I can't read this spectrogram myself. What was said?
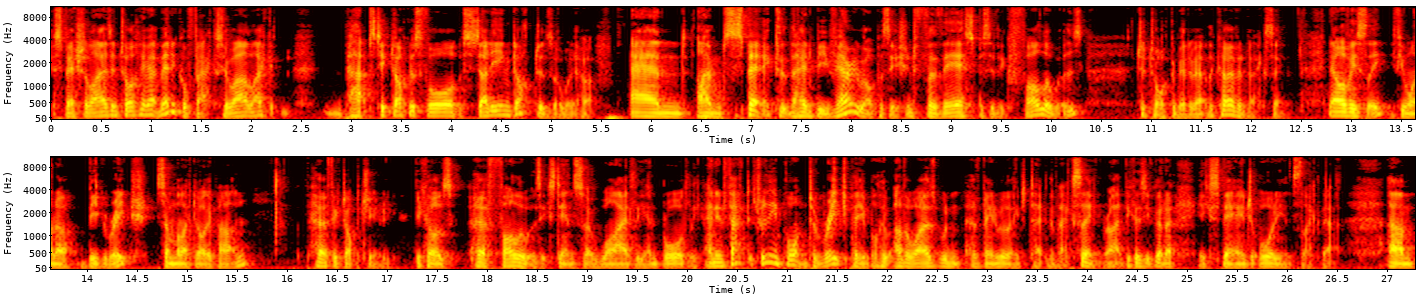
specialize in talking about medical facts, who are like perhaps TikTokers for studying doctors or whatever. And I suspect that they'd be very well positioned for their specific followers to talk a bit about the COVID vaccine. Now, obviously, if you want a big reach, someone like Dolly Parton, perfect opportunity because her followers extend so widely and broadly. And in fact, it's really important to reach people who otherwise wouldn't have been willing to take the vaccine, right? Because you've got to expand your audience like that. Um,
